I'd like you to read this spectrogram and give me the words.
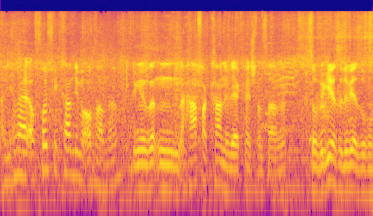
Aber die haben halt auch voll viel Kram, den wir auch haben, ne? Den gesamten Haferkram, den wir ja keinen Schwanz haben, ne? So, wir gehen jetzt Olivia suchen.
